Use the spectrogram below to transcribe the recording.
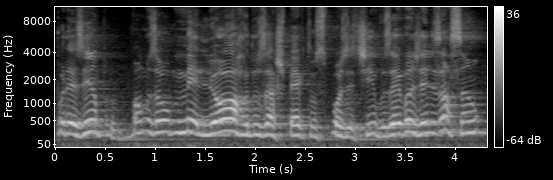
Por exemplo, vamos ao melhor dos aspectos positivos, a evangelização.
